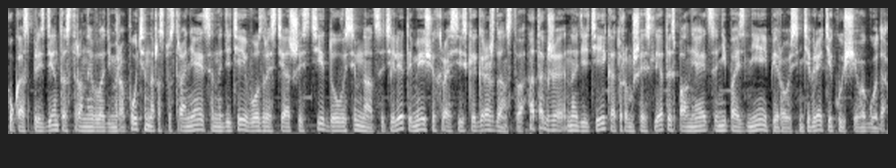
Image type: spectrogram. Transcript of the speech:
Указ президента страны Владимира Путина распространяется на детей в возрасте от 6 до 18 лет, имеющих российское гражданство, а также на детей, которым 6 лет исполняется не позднее 1 сентября текущего года.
